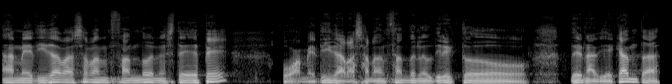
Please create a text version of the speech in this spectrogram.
a medida vas avanzando en este EP o a medida vas avanzando en el directo de Nadie Canta.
